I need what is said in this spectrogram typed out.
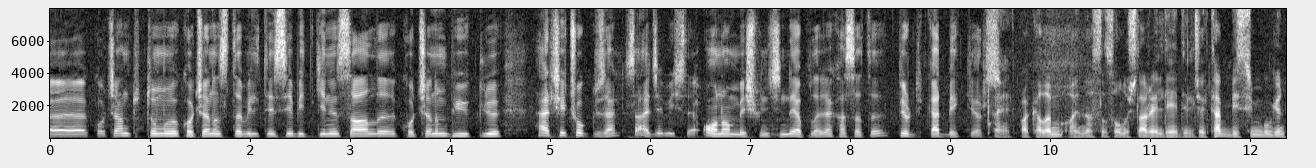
e, koçan tutumu, koçanın stabilitesi, bitkinin sağlığı, koçanın büyüklüğü her şey çok güzel. Sadece bir işte 10-15 gün içinde yapılacak hasatı pür dikkat bekliyoruz. Evet bakalım nasıl sonuçlar elde edilecek. Tabii biz şimdi bugün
